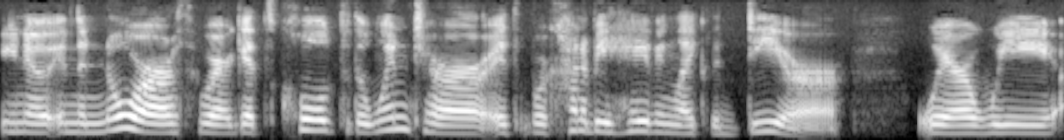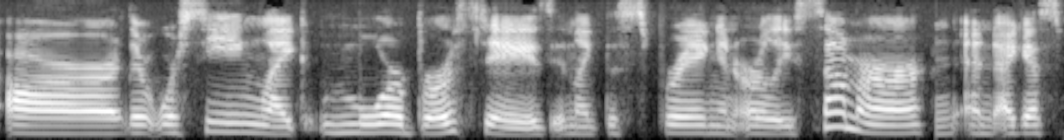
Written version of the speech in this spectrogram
you know, in the north, where it gets cold for the winter, it, we're kind of behaving like the deer, where we are, that we're seeing like more birthdays in like the spring and early summer. And, and I guess,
